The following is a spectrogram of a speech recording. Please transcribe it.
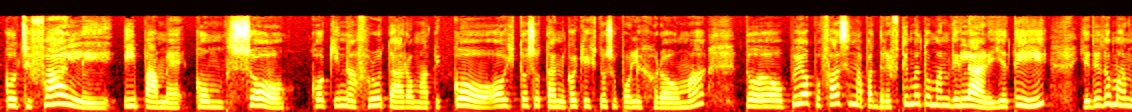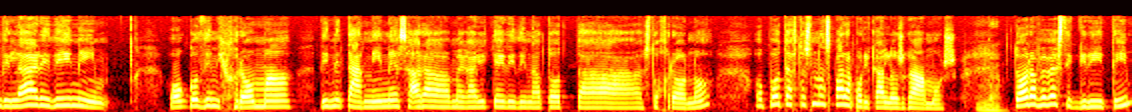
κοτσιφάλι είπαμε κομψό, κόκκινα φρούτα, αρωματικό, όχι τόσο τανικό και όχι τόσο πολύ χρώμα, το οποίο αποφάσισε να παντρευτεί με το μανδυλάρι. Γιατί, Γιατί το μανδυλάρι δίνει όγκο, δίνει χρώμα, δίνει τανίνες, άρα μεγαλύτερη δυνατότητα στο χρόνο. Οπότε αυτός είναι ένας πάρα πολύ καλός γάμος. Ναι. Τώρα βέβαια στην Κρήτη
